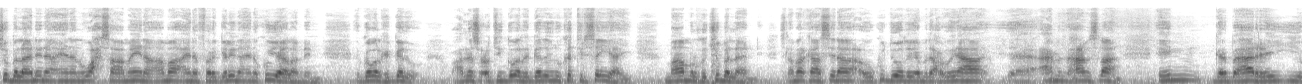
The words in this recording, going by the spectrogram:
jubbalandina aynan wax saameyna ama ayna faragelin ayna ku yeelanin gobolka gado. Waxaad la socotiin gobolka gado inuu ka tirsan yahay maamulka jubbaland islamarkaasina uu ku doodayo madaxweynaha axmed maxamed islaan in garbaharey iyo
